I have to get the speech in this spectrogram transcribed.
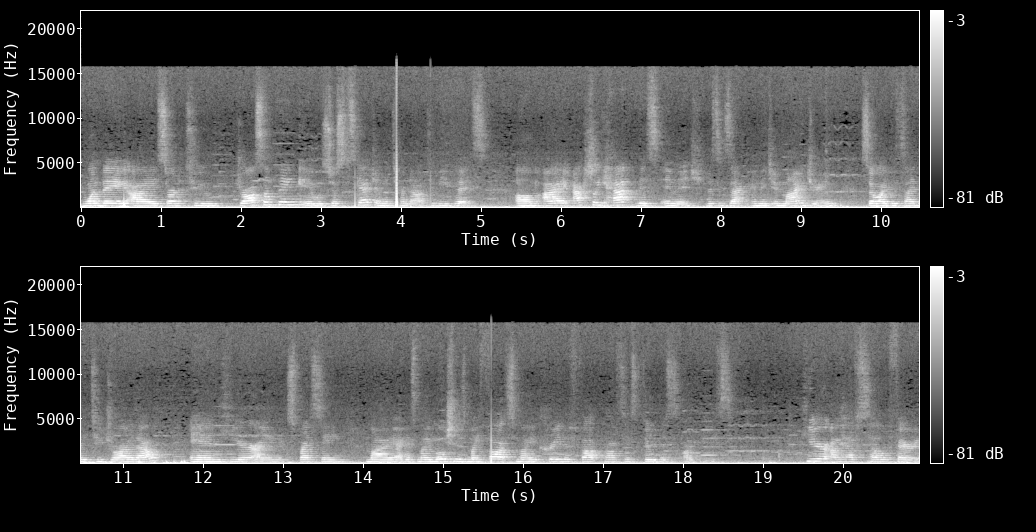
One day I started to draw something, it was just a sketch and it turned out to be this. Um, I actually had this image, this exact image in my dream, so I decided to draw it out and here I am expressing my, I guess, my emotions, my thoughts, my creative thought process through this art piece. Here I have Sewol Ferry.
